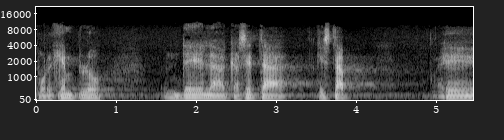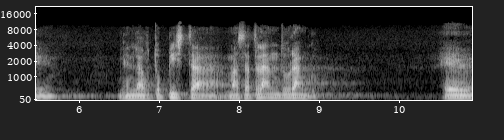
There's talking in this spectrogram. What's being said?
por ejemplo, de la caseta que está eh, en la autopista Mazatlán-Durango. Eh,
